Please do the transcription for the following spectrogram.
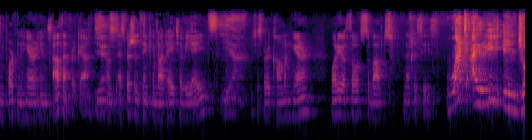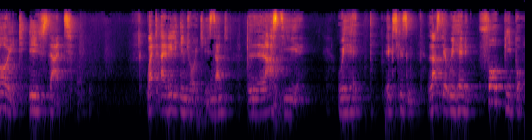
important here in South Africa, Yes. especially thinking about HIV/AIDS, yeah. which is very common here. What are your thoughts about that disease? What I really enjoyed is that, what I really enjoyed is that last year we had, excuse me, last year we had four people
